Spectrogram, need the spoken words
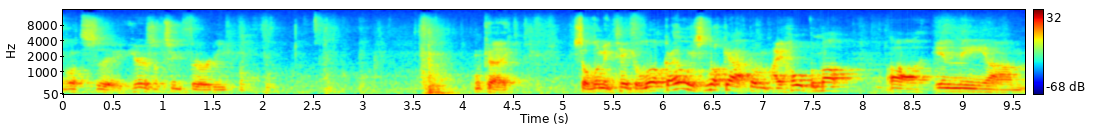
Let's see, here's a 230. Okay, so let me take a look. I always look at them, I hold them up uh, in the, um,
